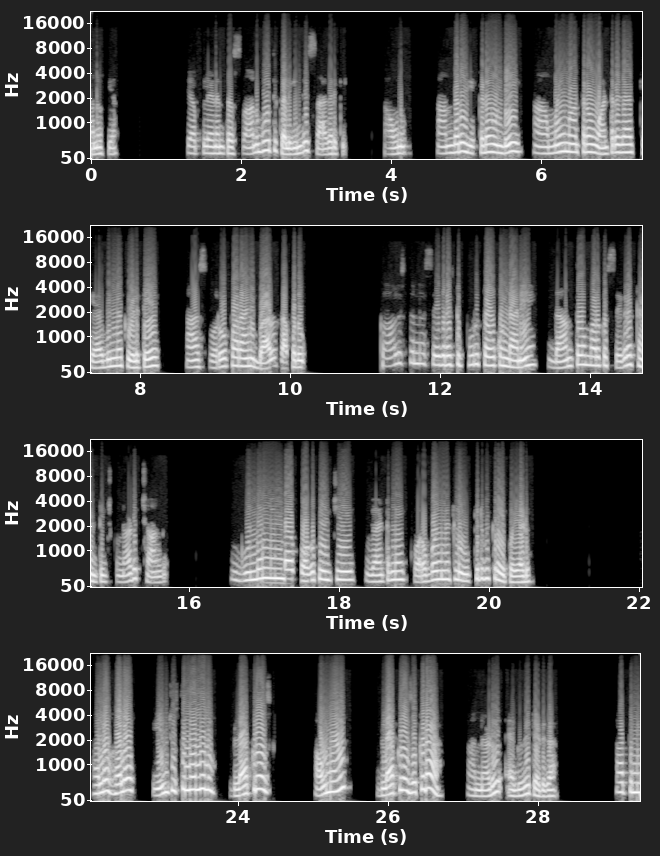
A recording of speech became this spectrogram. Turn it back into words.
అనూహ్య. చెప్పలేనంత సానుభూతి కలిగింది సాగర్కి. అవును అందరూ ఇక్కడే ఉండి ఆ అమ్మాయి మాత్రం ఒంటరిగా క్యాబిన్లోకి వెళితే ఆ స్వరూపరాణి బాధ తప్పదు. కాలుస్తున్న సిగరెట్ పూర్తవకుండానే దాంతో మరొక సిగరెట్ అంటించుకున్నాడు చాంగ్. గుండెల నిండా పొగ పీల్చి వెంటనే కొరబోయినట్లు ఉక్కిరిబిక్కిరైపోయాడు. హలో హలో ఏం చూస్తున్నాను నేను బ్లాక్ రోజ్? అవునా? బ్లాక్ రోజ్ ఎక్కడా? అన్నాడు ఎగ్జైటెడ్గా అతని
